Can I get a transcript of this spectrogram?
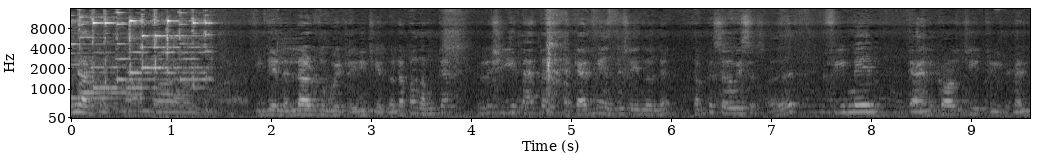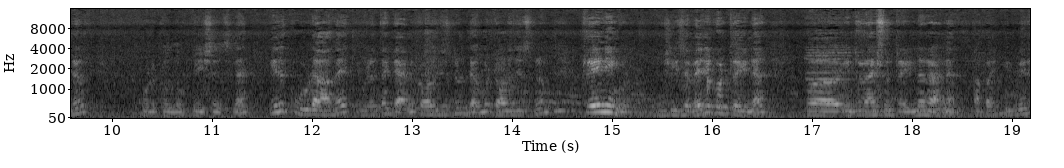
എല്ലായിടത്തും ഇന്ത്യയിൽ എല്ലായിടത്തും പോയി ട്രെയിനിങ് ചെയ്യുന്നുണ്ട്. അപ്പോൾ നമുക്ക് ഒരു ഷീ മാറ്റർ അക്കാദമി എന്ത് ചെയ്യുന്നുണ്ട്? നമുക്ക് സർവീസസ് അതായത് ഫീമെയിൽ ഗൈനക്കോളജി ട്രീറ്റ്മെന്റ് കൊടുക്കുന്നു പേഷ്യൻസിന് ഇത് കൂടാതെ ഇവിടുത്തെ ഗൈനക്കോളജിസ്റ്റിനും ഡെർമറ്റോളജിസ്റ്റിനും ട്രെയിനിങ് കൊടുക്കും she's a very good trainer international ട്രെയിനറാണ് അപ്പം ഇവർ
